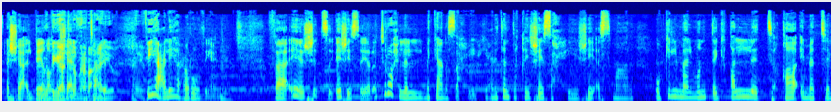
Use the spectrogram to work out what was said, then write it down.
الأشياء البيضاء والأشياء المعتادة. أيوه أيوه. فيها عليها عروض يعني. مم. فإيش إيش يصير؟ تروح للمكان الصحيح، يعني تنتقي شيء صحي، شيء أسمر، وكل ما المنتج قلت قائمة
